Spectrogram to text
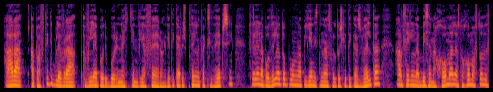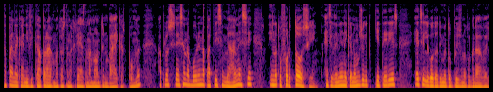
Άρα από αυτή την πλευρά βλέπω ότι μπορεί να έχει και ενδιαφέρον. Γιατί κάποιος που θέλει να ταξιδέψει θέλει ένα ποδήλατο που να πηγαίνει στην άσφαλτο σχετικά σβέλτα. Αν θέλει να μπει σε ένα χώμα, αλλά στο χώμα αυτό δεν θα πάει να κάνει ειδικά πράγματα ώστε να χρειάζεται ένα mountain bike, ας πούμε. Απλώς ίσα ίσα να μπορεί να πατήσει με άνεση ή να το φορτώσει. Έτσι δεν είναι και νομίζω ότι και οι εταιρείες έτσι λίγο το αντιμετωπίζουν τον gravel.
